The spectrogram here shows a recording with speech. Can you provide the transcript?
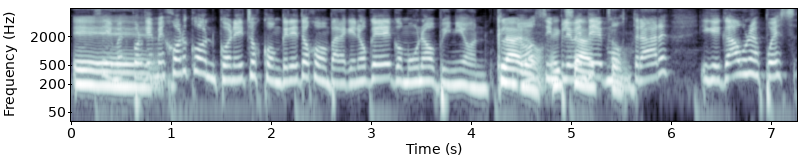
Eh, Sí, porque mejor con, con hechos concretos como para que no quede como una opinión. Claro, ¿no? Simplemente exacto. mostrar y que cada uno después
